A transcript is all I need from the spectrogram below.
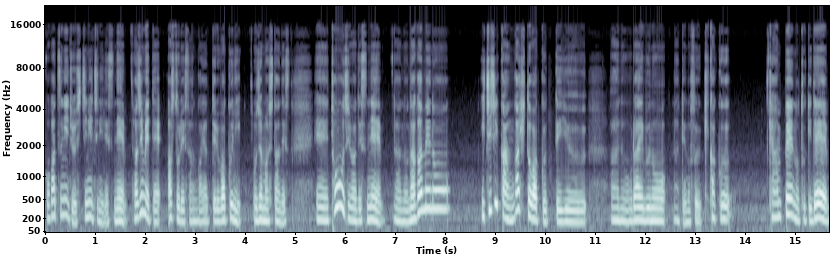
5月27日にですね、初めてアストレさんがやってる枠にお邪魔したんです。えー、当時はですね、あの、長めの1時間が1枠っていう、あの、ライブの、なんていうの、そういう企画、キャンペーンの時で、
